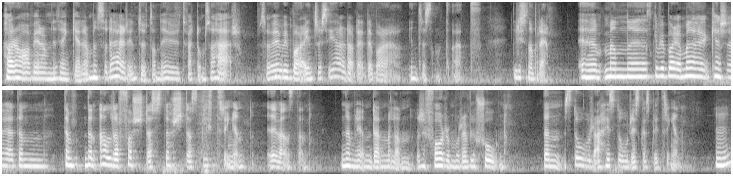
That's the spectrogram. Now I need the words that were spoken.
höra av er om ni tänker ja, men så där är det inte utan det är ju tvärtom så här. Så är vi bara intresserade av det. Det är bara intressant att lyssna på det. Eh, men ska vi börja med kanske den, den, den allra första största splittringen i vänstern? Nämligen den mellan reform och revolution. Den stora historiska splittringen. Mm.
